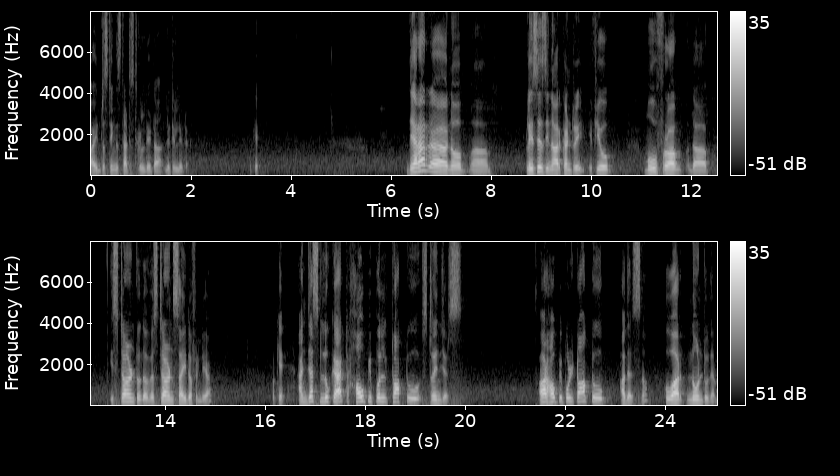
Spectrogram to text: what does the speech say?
uh, interesting statistical data little later. Okay. There are uh, no uh, places in our country, if you move from the eastern to the western side of India. Okay. and just look at how people talk to strangers or how people talk to others no, who are known to them.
